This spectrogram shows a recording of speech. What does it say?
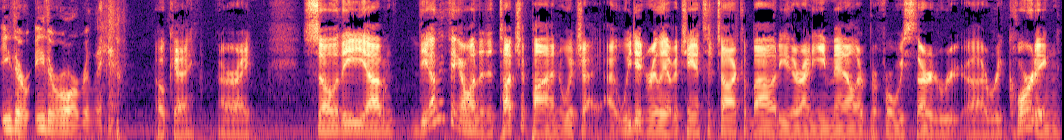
either either or really. Okay, all right. So the um, the other thing I wanted to touch upon, which I, I, we didn't really have a chance to talk about either on email or before we started re- uh, recording,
